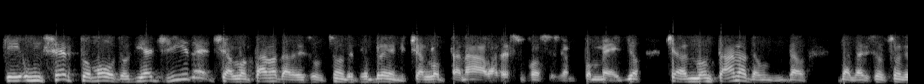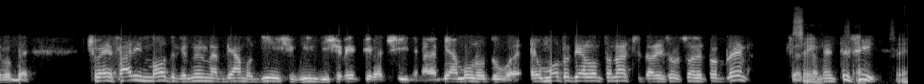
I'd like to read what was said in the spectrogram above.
che un certo modo di agire ci allontana dalla risoluzione dei problemi, ci allontanava, adesso forse siamo un po' meglio, ci allontana da un- da- dalla risoluzione dei problemi. Cioè fare in modo che noi non abbiamo 10, 15, 20 vaccini, ma ne abbiamo uno o due, è un modo di allontanarci dalla risoluzione del problema? Certamente sì. sì.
